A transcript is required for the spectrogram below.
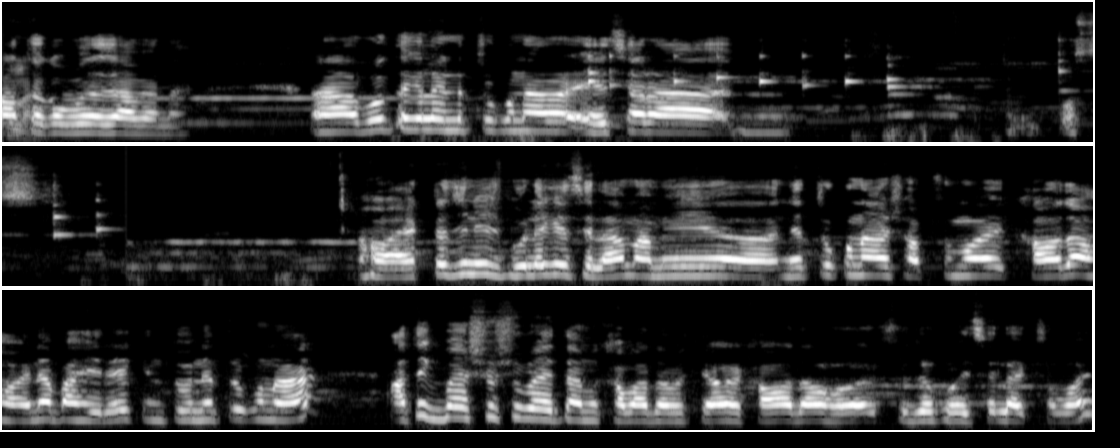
পার্থক্য বোঝা যাবে না। বলতে গেলে নেত্রকোনার এছাড়া হ্যাঁ একটা জিনিস ভুলে গেছিলাম। আমি নেত্রকোনা সবসময় খাওয়া দাওয়া হয় না বাহিরে কিন্তু নেত্রকোনা আতিক ভাই শ্বশুর বাড়িতে আমি খাওয়া দাওয়া খাওয়া দাওয়া সুযোগ হয়েছিল এক সময়।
